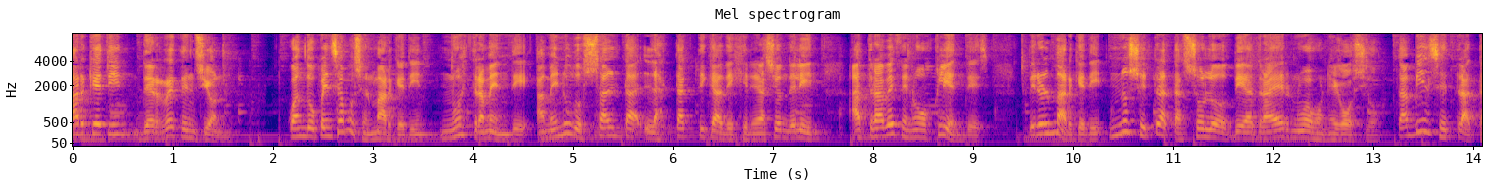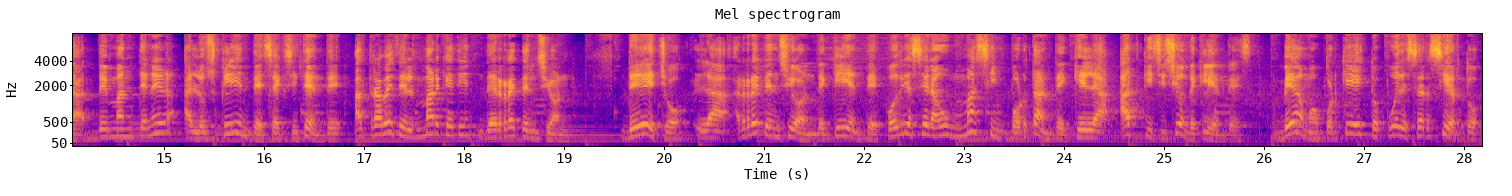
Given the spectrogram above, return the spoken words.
Marketing de retención. Cuando pensamos en marketing, nuestra mente a menudo salta las tácticas de generación de lead a través de nuevos clientes. Pero el marketing no se trata solo de atraer nuevos negocios, también se trata de mantener a los clientes existentes a través del marketing de retención. De hecho, la retención de clientes podría ser aún más importante que la adquisición de clientes. Veamos por qué esto puede ser cierto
